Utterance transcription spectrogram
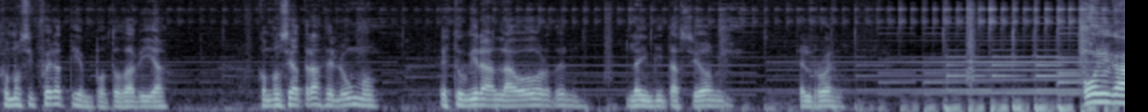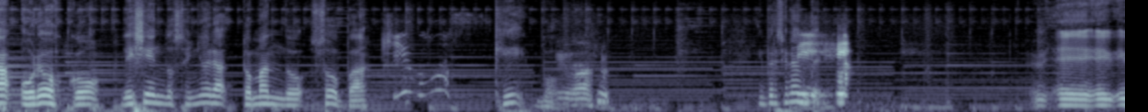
como si fuera tiempo todavía, como si atrás del humo estuviera la orden, la invitación, el ruego. Olga Orozco leyendo Señora tomando sopa. ¡Qué voz! ¡Qué voz! Impresionante. Eh, eh,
